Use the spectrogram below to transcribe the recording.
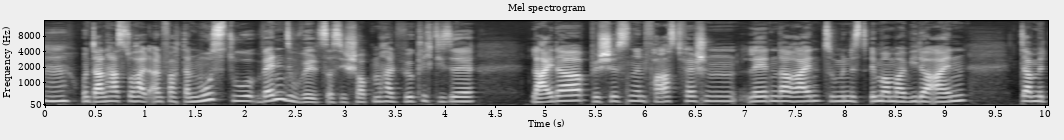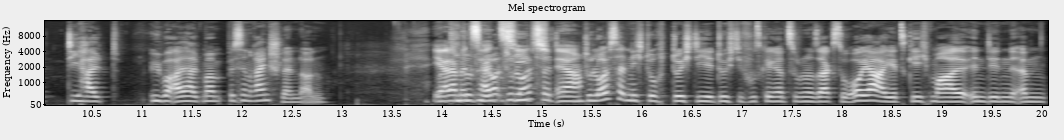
Hm. Und dann hast du halt einfach, dann musst du, wenn du willst, dass sie shoppen, halt wirklich diese leider beschissenen Fast-Fashion-Läden da rein, zumindest immer mal wieder ein, damit die halt überall halt mal ein bisschen reinschlendern. Ja, damit du, es du, halt du, läufst halt, ja. du läufst halt nicht durch, durch, die, durch die Fußgängerzone und sagst so, oh ja, jetzt gehe ich mal in den, ähm,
